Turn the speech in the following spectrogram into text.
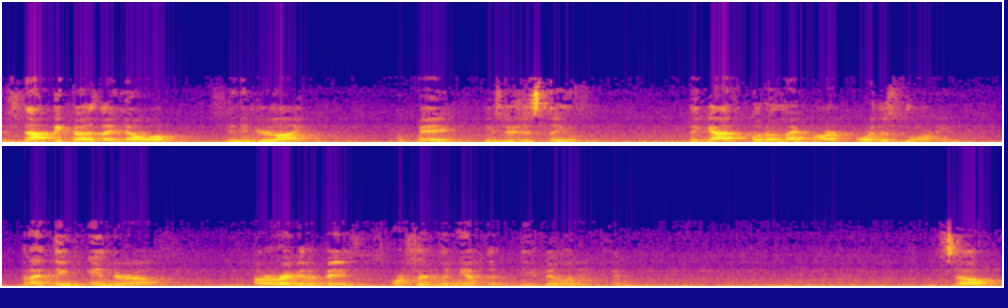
It's not because I know of sin in your life. Okay? These are just things that God's put on my heart for this morning that I think hinder us on a regular basis, or certainly have the, the ability to. So,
